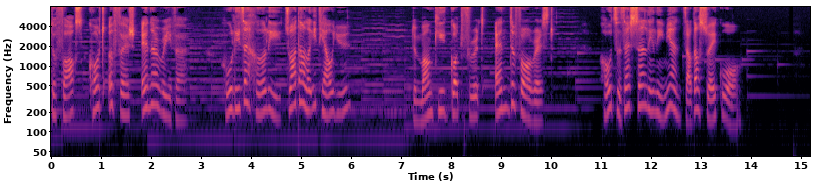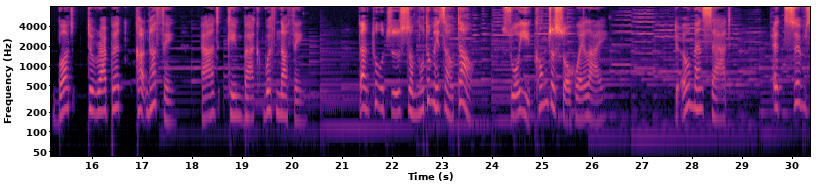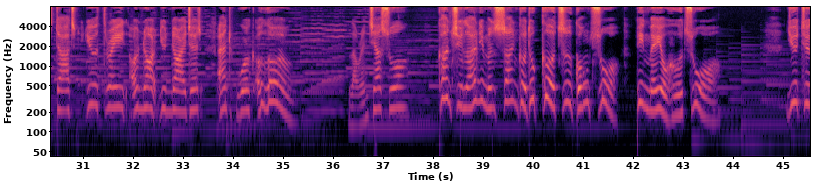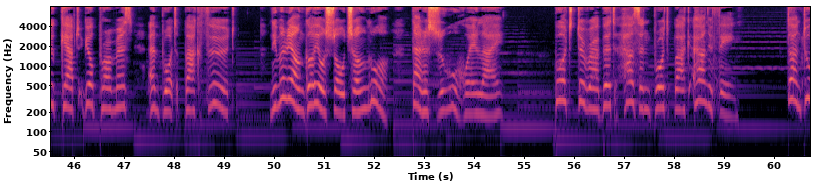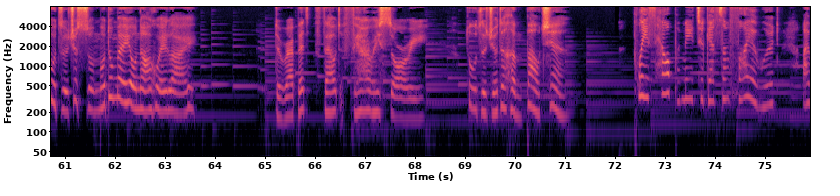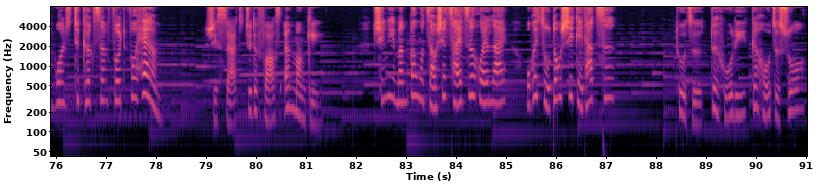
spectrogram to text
The fox caught a fish in a river. 狐狸在河里抓到了一条鱼。The monkey got fruit in the forest。猴子在森林里面找到水果。But the rabbit got nothing and came back with nothing。但兔子什么都没找到，所以空着手回来。The old man said. It seems that you three are not united and work alone. 老人家说：“看起来你们三个都各自工作，并没有合作。” You two kept your promise and brought back food. 你们两个有守承诺，带了食物回来。But the rabbit hasn't brought back anything. 但兔子却什么都没有拿回来。The rabbit felt very sorry. 兔子觉得很抱歉。Please help me to get some firewood. I want to cook some food for him. She said to the fox and monkey. 请你们帮我找些材质回来，我会煮东西给他吃。 兔子对狐狸跟猴子说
